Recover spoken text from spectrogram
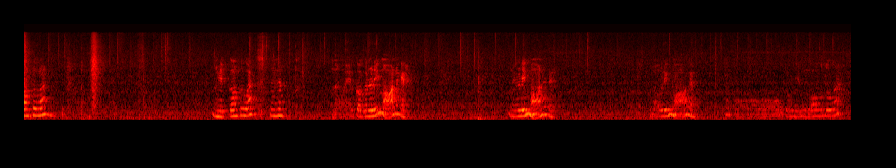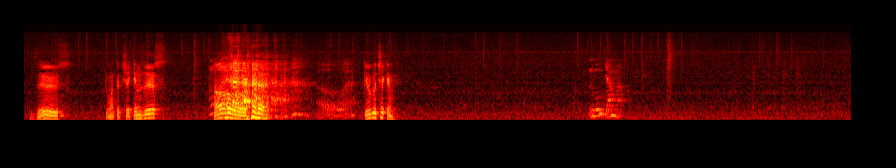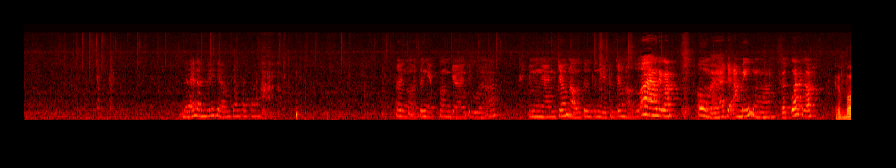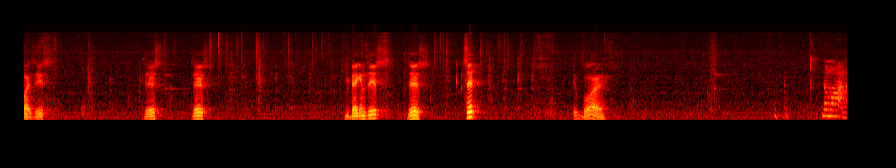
con tôi quá nghịch con tôi quá Đây coi cái liếm mỏ nó kìa liếm mỏ nó kìa Nó liếm mỏ kìa Zeus. You want the chicken, Zeus? Oh. Ồ, Give him the chicken. muốn chăm á để lên video cho người ta coi tôi ngồi tôi nghiệp con trai tôi quá Nhưng cháu nội tôi tôi nghiệp cháu nội tôi à, ăn đi con ô mẹ cho ăn miếng ừ, cực quá con Good boy, Zeus. Zeus. Zeus. You begging, Zeus? Zeus. Sit. Good boy. mò hành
